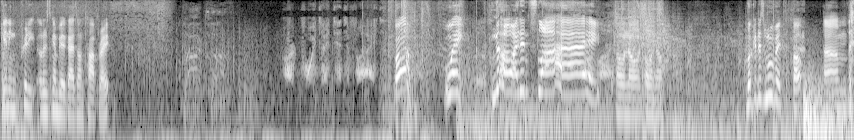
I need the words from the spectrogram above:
Getting pretty... Oh, there's gonna be a guys on top, right? Hard point identified. Oh! Wait! No, I didn't slide! Oh no, oh no. Look at his movement. Oh, um...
